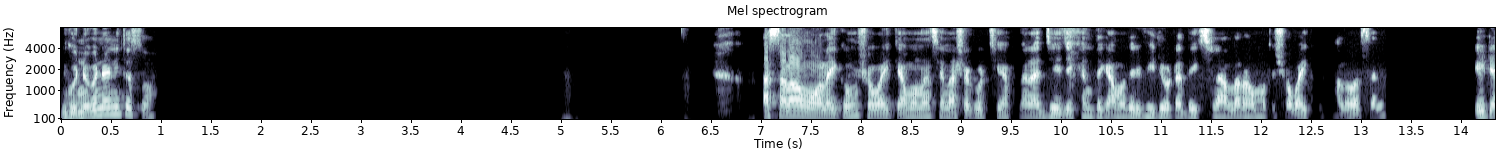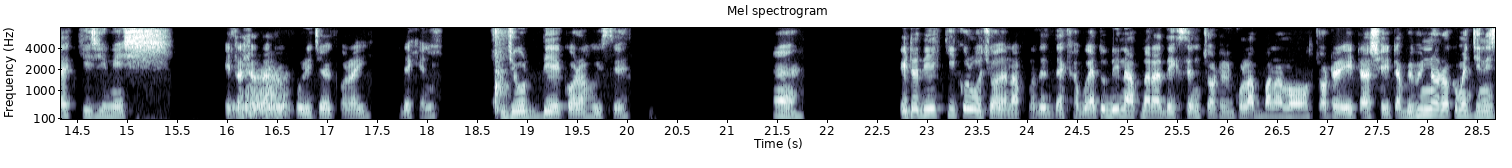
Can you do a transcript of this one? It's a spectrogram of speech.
গুনে গুনে নিতেছো আসসালামু আলাইকুম, সবাই কেমন আছেন? আশা করছি আপনারা যে যেখান থেকে আমাদের ভিডিওটা দেখছেন, আল্লাহর রহমতে সবাই খুব ভালো আছেন। এটা কি জিনিস? এটার সাথে একটু পরিচয় করাই। দেখেন, জুট দিয়ে করা হয়েছে হ্যাঁ। এটা দিয়ে কি করব চলেন, আপনাদের দেখাবো। এতদিন আপনারা দেখছেন চটের গোলাপ বানানো, চটের এটা, সেইটা, বিভিন্ন রকমের জিনিস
